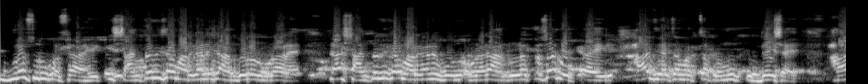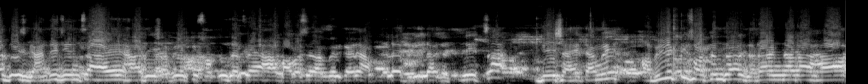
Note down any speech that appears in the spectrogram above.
उग्र स्वरूप असं आहे की शांततेच्या मार्गाने जे आंदोलन होणार आहे त्या शांततेच्या मार्गाने हो-, होणाऱ्या आंदोलनात कसं रोखता येईल हाच याच्या मागचा प्रमुख उद्देश आहे. हा देश गांधीजींचा आहे हा देश अभिव्यक्ती स्वातंत्र्याचा आहे हा बाबासाहेब आंबेडकरने आपल्याला दिलेला घटनेचा देश आहे. त्यामुळे अभिव्यक्ती स्वातंत्र्यावर गदा आणणारा हा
